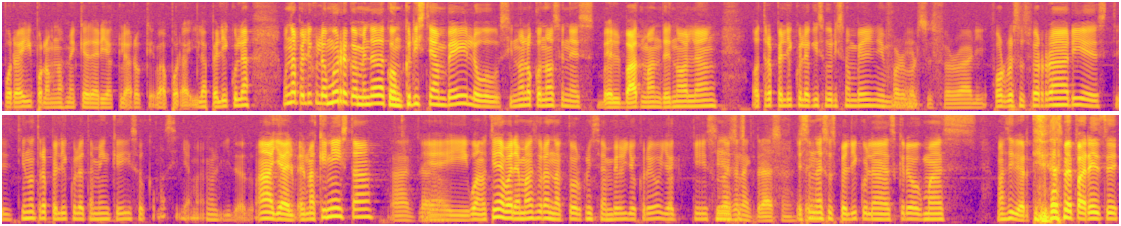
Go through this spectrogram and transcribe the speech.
por ahí por lo menos me quedaría claro que va por ahí la película. Una película muy recomendada con Christian Bale, o si no lo conocen es el Batman de Nolan. Otra película que hizo Christian Bale. Ford eh, versus Ferrari. Ford vs Ferrari, este, tiene otra película también que hizo, ¿cómo se llama? Me he olvidado. Ah, ya, El, El Maquinista. Ah, claro. eh, y bueno, tiene varias más, gran actor Christian Bale, yo creo, ya que es, Sí, una, es de un sus, es sí. una de sus películas, creo, más, más divertidas, me parece.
